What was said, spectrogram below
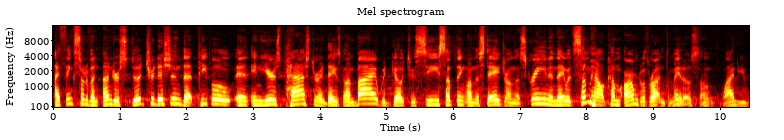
I think, sort of an understood tradition that people in, in, years past or in days gone by would go to see something on the stage or on the screen, and they would somehow come armed with Rotten Tomatoes. why do you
